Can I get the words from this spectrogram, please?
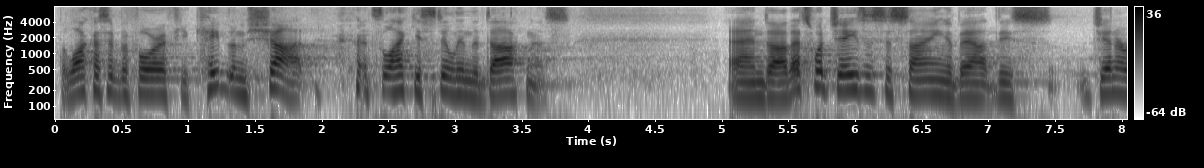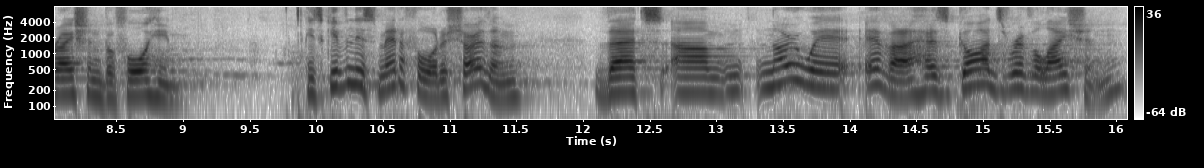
But like I said before, if you keep them shut, it's like you're still in the darkness. And uh, that's what Jesus is saying about this generation before him. He's given this metaphor to show them that um, nowhere ever has God's revelation,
